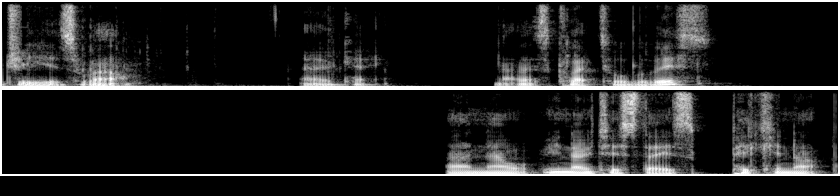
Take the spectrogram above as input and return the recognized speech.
G as well. Okay, now let's collect all of this. And now you notice that it's picking up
